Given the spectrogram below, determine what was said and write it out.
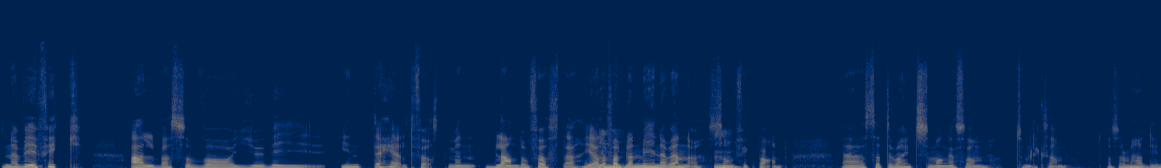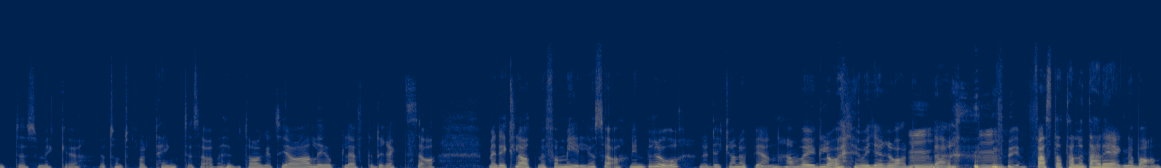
När vi fick Alba så var ju vi inte helt först, men bland de första. I alla fall Mm. bland mina vänner som Mm. fick barn. Eh, så det var inte så många som, som liksom... Alltså de hade inte så mycket... Jag tror inte folk tänkte så överhuvudtaget. Så jag har aldrig upplevt det direkt så. Men det är klart med familj och så. Min bror, nu dyker han upp igen, han var ju glad i att ge råd Mm. där. Mm. Fast att han inte hade egna barn.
